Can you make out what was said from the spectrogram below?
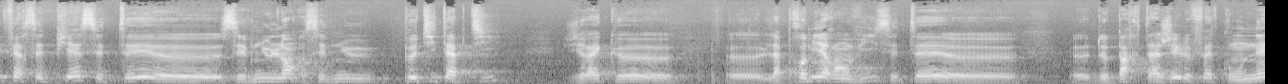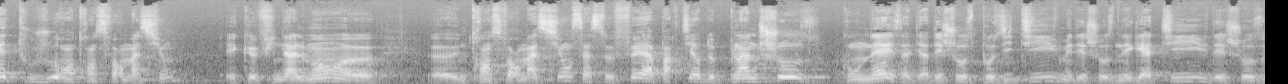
De faire cette pièce, c'était, euh, c'est venu, venu, petit à petit. Je dirais que euh, la première envie, c'était euh, de partager le fait qu'on est toujours en transformation et que finalement, euh, une transformation, ça se fait à partir de plein de choses qu'on est, c'est-à-dire des choses positives, mais des choses négatives, des choses.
